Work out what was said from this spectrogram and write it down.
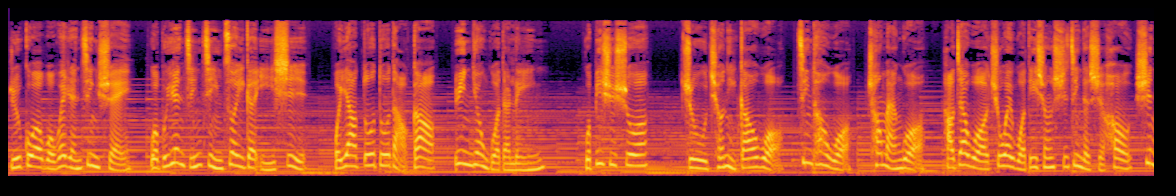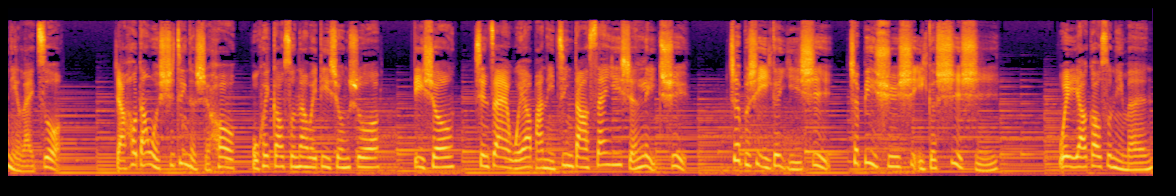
如果我为人进水，我不愿仅仅做一个仪式，我要多多祷告，运用我的灵。我必须说：主，求你高我，浸透我，充满我。好叫我去为我弟兄施敬的时候，是你来做。然后当我施敬的时候，我会告诉那位弟兄说：“弟兄，现在我要把你进到三一神里去。这不是一个仪式，这必须是一个事实。我也要告诉你们，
